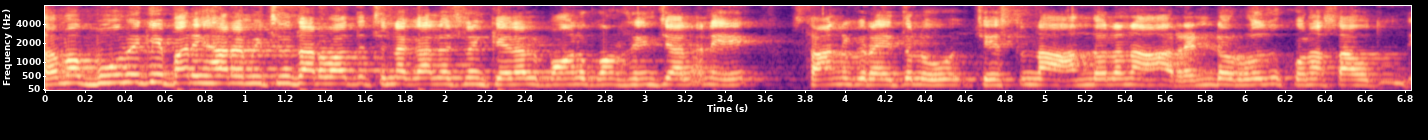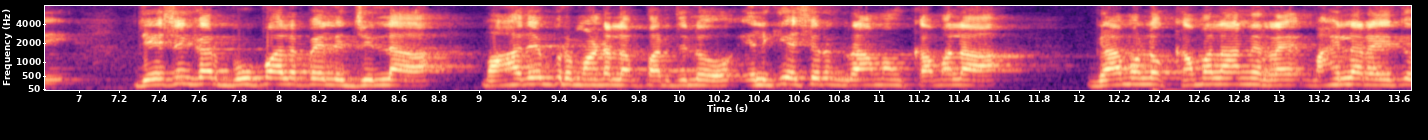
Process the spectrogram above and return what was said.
తమ భూమికి పరిహారం ఇచ్చిన తర్వాత చిన్న కాళేశ్వరం కేరళ పనులు కొనసాగించాలని స్థానిక రైతులు చేస్తున్న ఆందోళన రెండో రోజు కొనసాగుతుంది. జయశంకర్ భూపాలపల్లి జిల్లా మహాదేవ్పూర్ మండలం పరిధిలో ఎలికేశ్వరం గ్రామం కమల గ్రామంలో కమల అనే రై- మహిళా రైతు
